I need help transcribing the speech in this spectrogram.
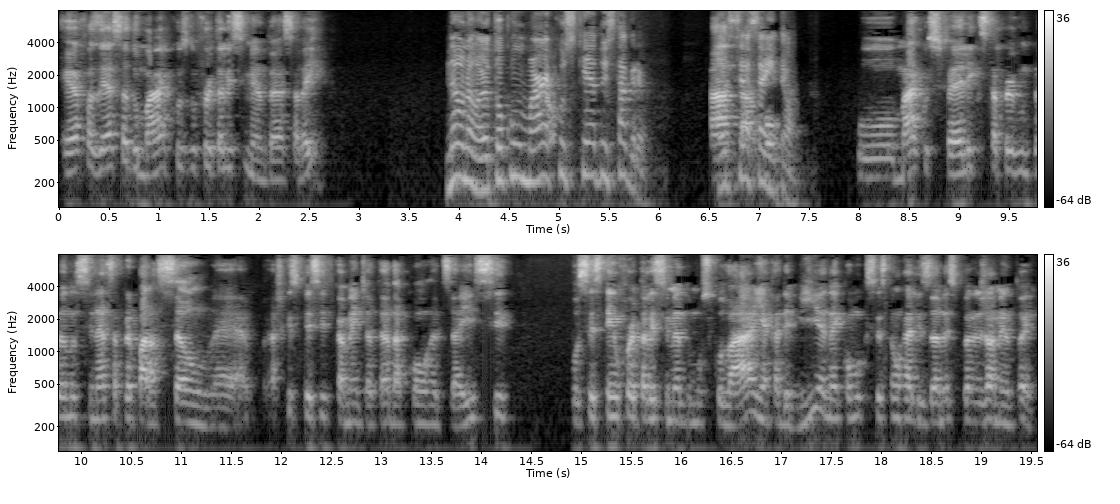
eu ia fazer essa do Marcos do fortalecimento. É essa daí? Não, não. Eu tô com o Marcos, que é do Instagram. Ah, Pode ser tá, essa aí, então. O Marcos Félix está perguntando se nessa preparação, é, acho que especificamente até da Conrads aí, se vocês têm o fortalecimento muscular em academia, né? Como que vocês estão realizando esse planejamento aí?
